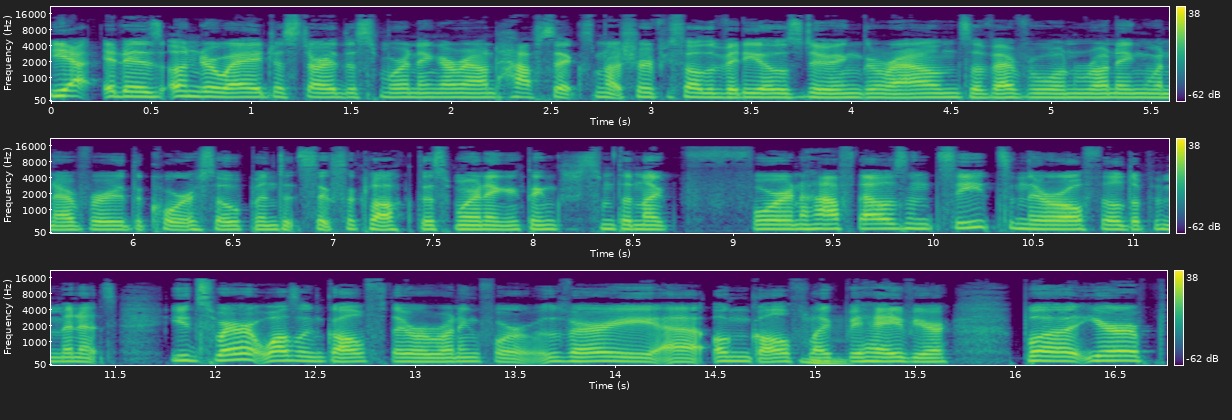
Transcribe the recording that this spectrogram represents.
Yeah, it is underway. Just started this morning around half six. I'm not sure if you saw the videos doing the rounds of everyone running whenever the course opened at six o'clock this morning. I think something like four and a half thousand seats, and they were all filled up in minutes. You'd swear it wasn't golf they were running for. It was very uh, ungolf like behaviour. But Europe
